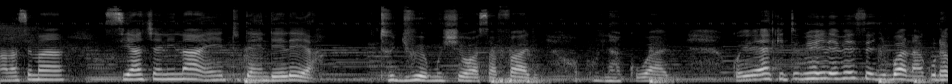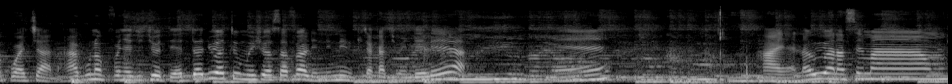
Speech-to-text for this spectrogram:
anasema siachani naye tutaendelea. Tujue mwisho wa safari unakuwaje. Kwa hiyo akitumia ile meseji bwana hakuna kuachana. Hakuna kufanya chochote. Tutajua tu mwisho wa safari ni nini kitakachoendelea. Eh? haya na huyu anasema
